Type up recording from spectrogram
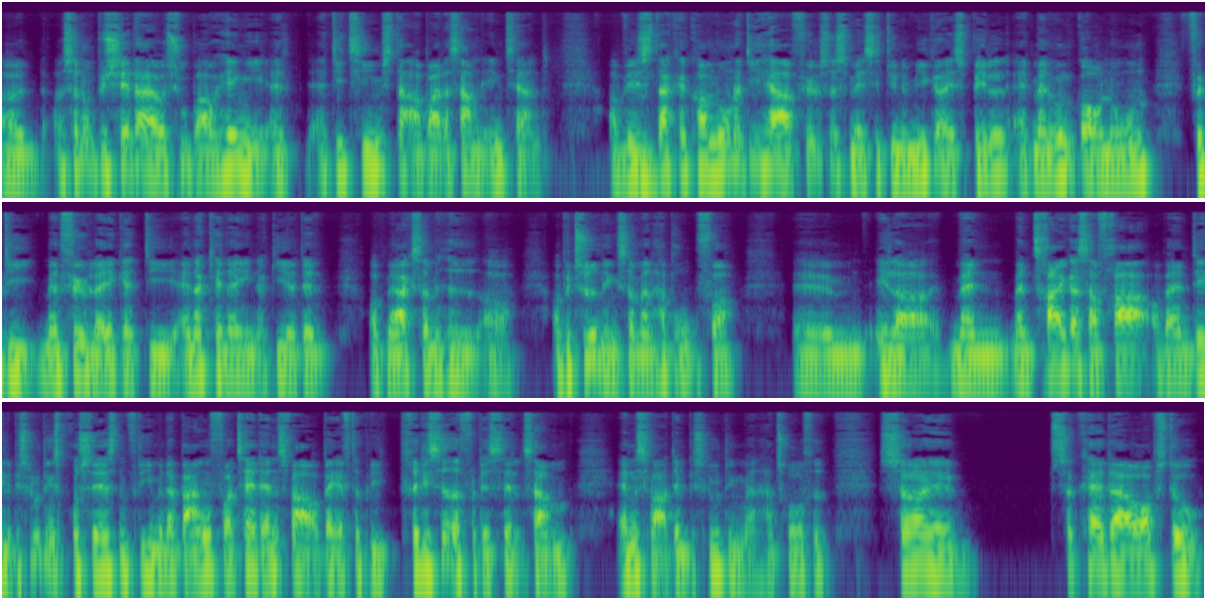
Og, og så nogle budgetter er jo super afhængige af, af de teams, der arbejder sammen internt. Og hvis mm. der kan komme nogle af de her følelsesmæssige dynamikker i spil, at man undgår nogen, fordi man føler ikke, at de anerkender en og giver den opmærksomhed og, og betydning, som man har brug for, øhm, eller man, man trækker sig fra at være en del af beslutningsprocessen, fordi man er bange for at tage et ansvar og bagefter blive kritiseret for det selv samme ansvar, den beslutning, man har truffet, så, øh, så kan der jo opstå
